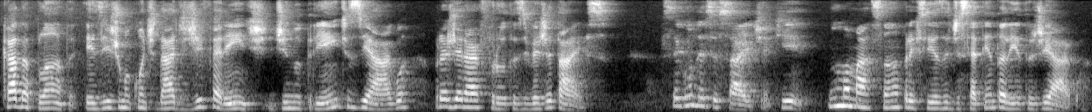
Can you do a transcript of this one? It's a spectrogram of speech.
Cada planta exige uma quantidade diferente de nutrientes e água para gerar frutas e vegetais. Segundo esse site aqui, uma maçã precisa de 70 litros de água.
